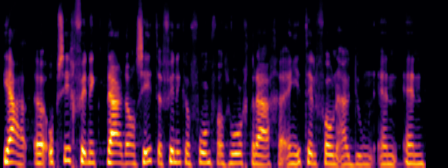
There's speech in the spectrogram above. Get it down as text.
Ja, eh, op zich vind ik daar dan zitten, vind ik een vorm van zorg dragen en je telefoon uitdoen. En, en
